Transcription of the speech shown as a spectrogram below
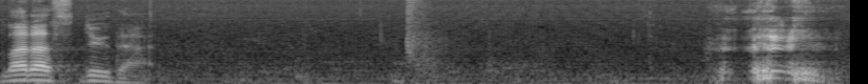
Let us do that.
